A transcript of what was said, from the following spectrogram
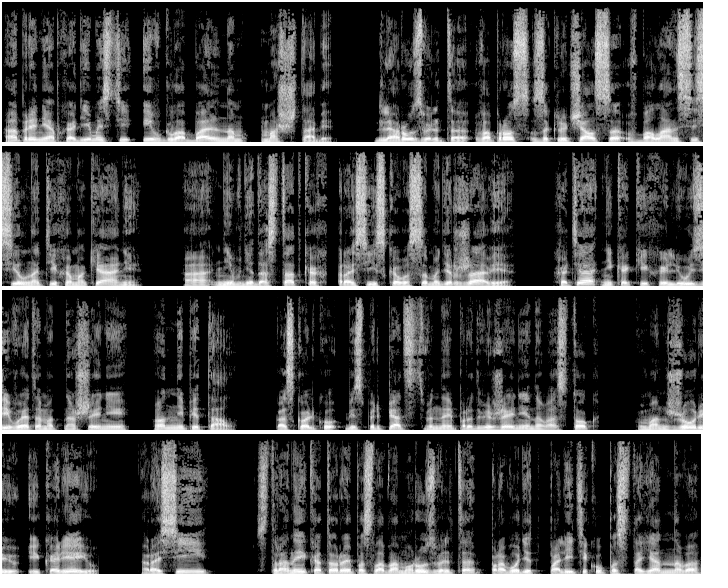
а при необходимости и в глобальном масштабе. Для Рузвельта вопрос заключался в балансе сил на Тихом океане, а не в недостатках российского самодержавия, хотя никаких иллюзий в этом отношении он не питал, поскольку беспрепятственное продвижение на восток, в Манчжурию и Корею, России, страны, которая, по словам Рузвельта, проводит политику постоянного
